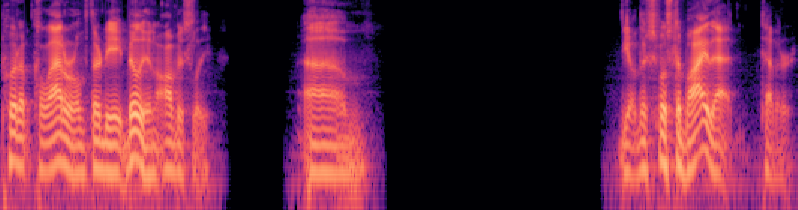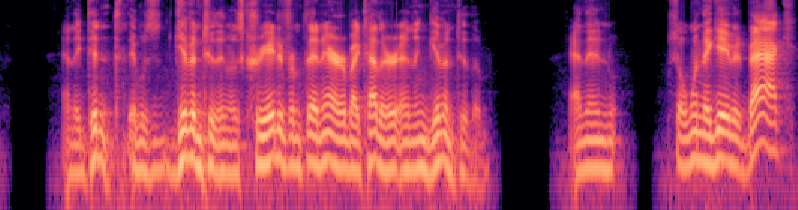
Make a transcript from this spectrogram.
put up collateral of 38 billion, obviously. Um, you know, they're supposed to buy that Tether, and they didn't. It was given to them. It was created from thin air by Tether and then given to them. And then, so when they gave it back,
